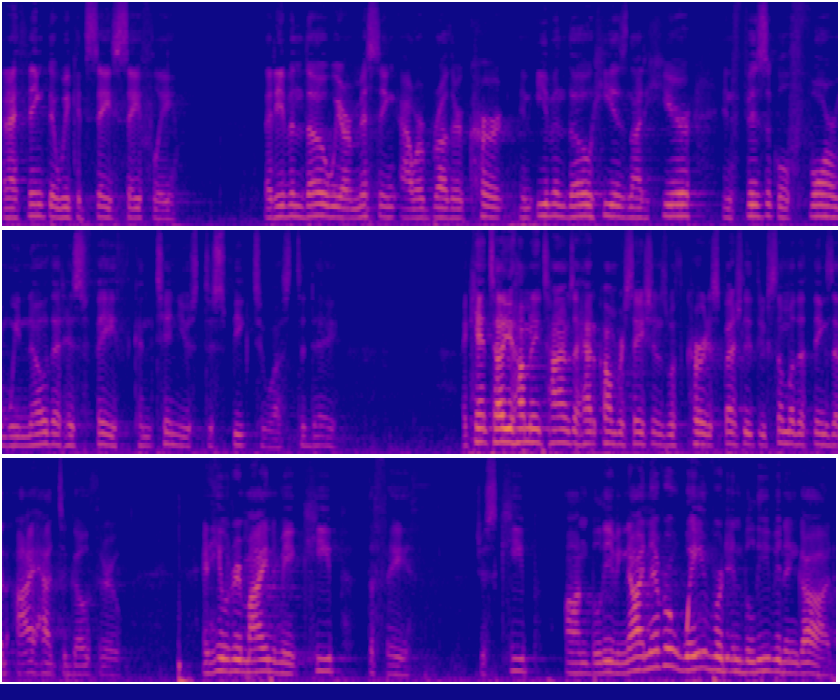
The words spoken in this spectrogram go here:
And I think that we could say safely that even though we are missing our brother Kurt, and even though he is not here in physical form, we know that his faith continues to speak to us today. I can't tell you how many times I had conversations with Kurt, especially through some of the things that I had to go through. And he would remind me keep the faith, just keep on believing. Now, I never wavered in believing in God,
